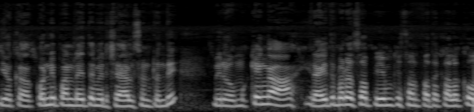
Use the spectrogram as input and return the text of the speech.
ఈ యొక్క కొన్ని పనులు అయితే మీరు చేయాల్సి ఉంటుంది. మీరు ముఖ్యంగా ఈ రైతు భరోసా పీఎం కిసాన్ పథకాలకు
